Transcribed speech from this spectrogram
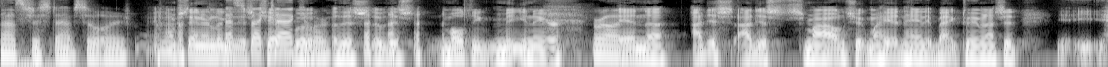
That's just absolutely And I'm standing there looking at this checkbook of this of this multi-millionaire, right. and uh, I just I just smiled and shook my head and handed it back to him, and I said, "Y- y-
